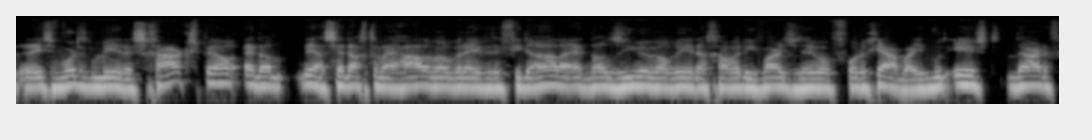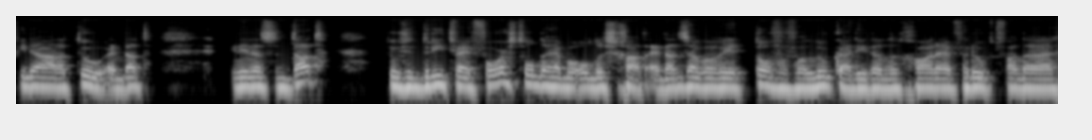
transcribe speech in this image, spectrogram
Is, wordt het meer een schaakspel. En dan, ja, zij dachten wij halen wel weer even de finale. En dan zien we wel weer, dan gaan we die nemen op vorig jaar. Maar je moet eerst naar de finale toe. En dat, ik denk dat ze dat, toen ze 3-2 voor stonden, hebben onderschat. En dat is ook wel weer het toffe van Luca. Die dan gewoon even roept van, eh,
